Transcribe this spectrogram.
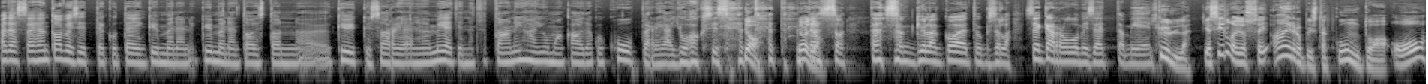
Mä tässä ihan tovi sitten, kun tein kymmenen, kymmenen toiston kyykkysarjoja, niin mä mietin, että tämä on ihan juman kautta, kun Cooperia juoksisi. Joo, että joo, tässä, On, tässä on kyllä koetuksella sekä ruumis että mieli. Kyllä. Ja silloin, jos ei aerobista kuntoa ole,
